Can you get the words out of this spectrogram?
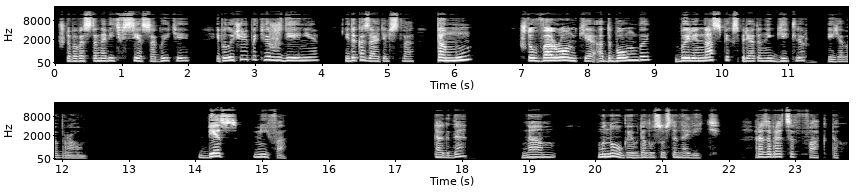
чтобы восстановить все события, и получили подтверждение и доказательства тому, что в воронке от бомбы были наспех спрятаны Гитлер и Ева Браун. Без мифа. Тогда нам многое удалось установить, разобраться в фактах,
